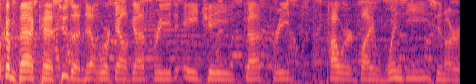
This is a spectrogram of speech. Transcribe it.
Welcome back uh, to the network. Al Gottfried, AJ Gottfried, powered by Wendy's in our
